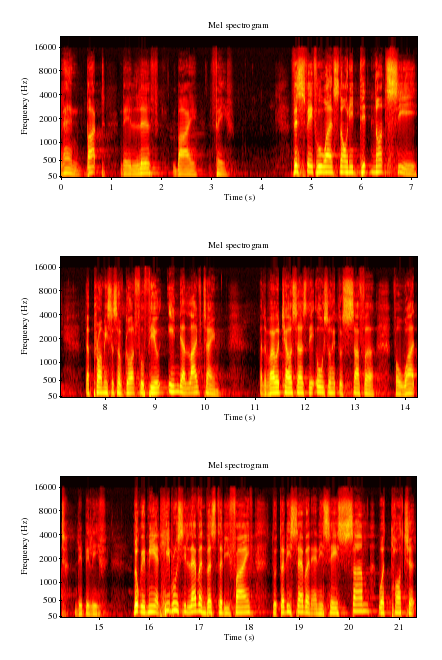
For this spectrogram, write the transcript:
land. But they lived by faith. These faithful ones not only did not see the promises of God fulfilled in their lifetime, But the Bible tells us they also had to suffer for what they believe. Look with me at Hebrews 11, verse 35 to 37, and he says, Some were tortured,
